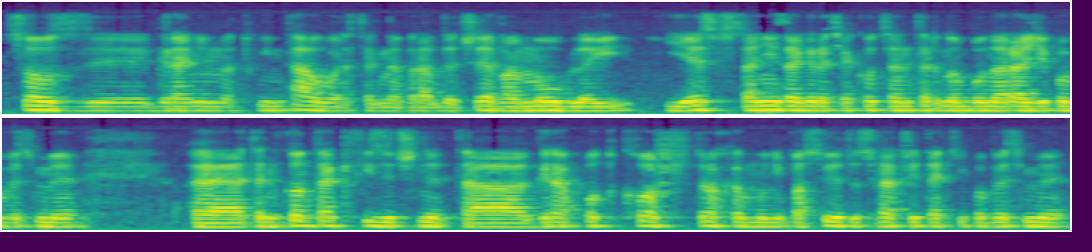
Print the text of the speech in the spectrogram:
co z graniem na Twin Towers tak naprawdę, czy Evan Mobley jest w stanie zagrać jako center, no bo na razie powiedzmy e, ten kontakt fizyczny, ta gra pod kosz trochę mu nie pasuje, to jest raczej taki powiedzmy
